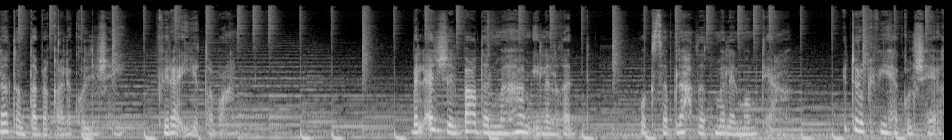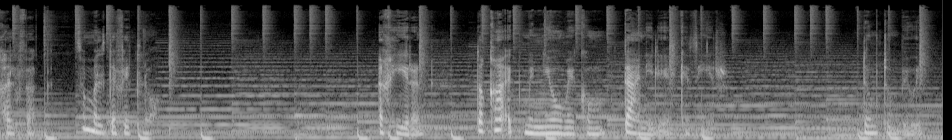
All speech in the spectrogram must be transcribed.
لا تنطبق على كل شيء في رأيي طبعا. بل أجل بعض المهام إلى الغد. واكسب لحظة ملل ممتعة. اترك فيها كل شيء خلفك ثم التفت له. أخيرا دقائق من يومكم تعني لي الكثير. دمتم بود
